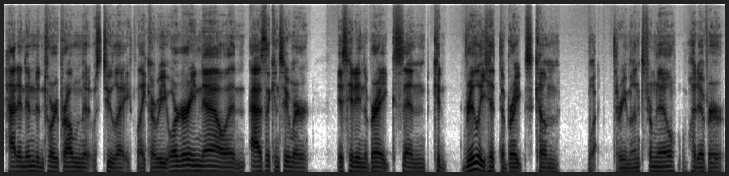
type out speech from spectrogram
had an inventory problem and it was too late? Like, are we ordering now and as the consumer is hitting the brakes and could really hit the brakes come what three months from now, whatever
